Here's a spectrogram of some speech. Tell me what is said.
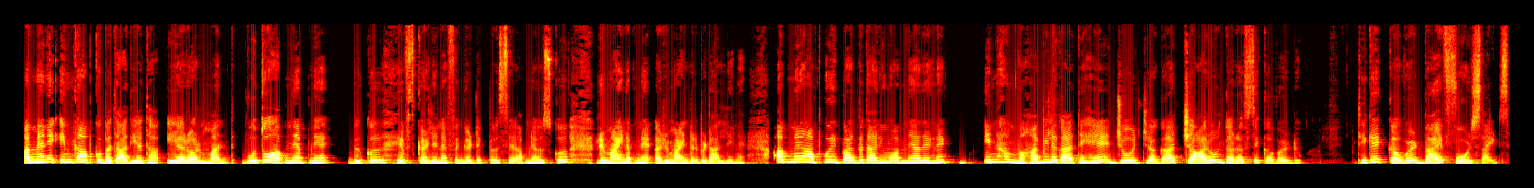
अब मैंने इनका आपको बता दिया था ईयर और मंथ वो तो आपने अपने बिल्कुल हिफ्स कर लेना फिंगर टिप पे उससे आपने उसको रिमाइंड अपने रिमाइंडर पे डाल लेना है। अब मैं आपको एक बात बता रही हूँ वो आपने याद रखना है, इन हम वहाँ भी लगाते हैं जो जगह चारों तरफ़ से कवर्ड हो, ठीक है? कवर्ड बाय फोर साइड्स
